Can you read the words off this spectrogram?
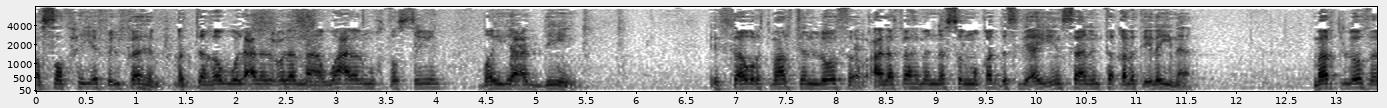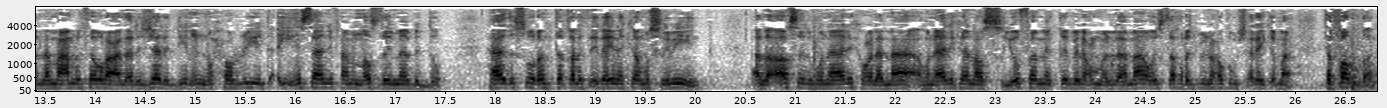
السطحية في الفهم والتغول على العلماء وعلى المختصين ضيع الدين. ثورة مارتن لوثر على فهم النص المقدس لأي إنسان انتقلت إلينا. مارتن لوثر لما عملوا ثورة على رجال الدين أنه حرية أي إنسان يفهم النص زي ما بده. هذه الصورة انتقلت إلينا كمسلمين. الأصل هنالك علماء هنالك نص يفهم من قبل العلماء ويستخرج منه حكم شرعي كما تفضل.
